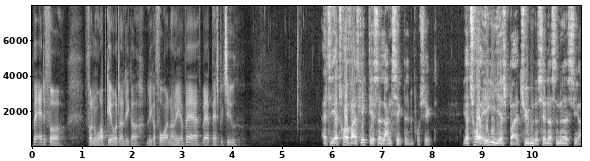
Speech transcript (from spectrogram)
hvad er det for, for nogle opgaver, der ligger, ligger foran ham her? Hvad er, hvad er perspektivet? Altså, jeg tror faktisk ikke, det er så langsigtet et projekt. Jeg tror ikke, Jesper er typen, der sætter sig ned og siger,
